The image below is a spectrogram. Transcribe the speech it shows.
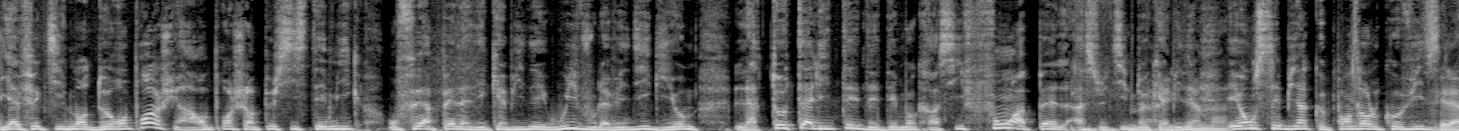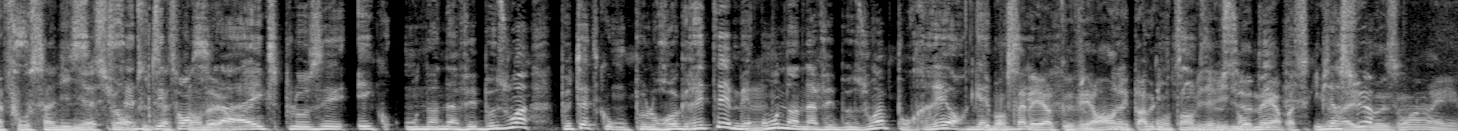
il y a effectivement deux reproches. Il y a un reproche un peu systémique. On fait appel à des cabinets. Oui, vous l'avez dit, Guillaume, la totalité des démocraties font appel à ce type de bah, cabinet. Et on sait bien que pendant le Covid, c'est la fausse indignation. Cette dépense-là a explosé et qu'on en avait besoin. Peut-être qu'on peut le regretter, mais hmm. on en avait besoin pour réorganiser. C'est pour ça d'ailleurs que Véran n'est pas content vis-à-vis de, le maire parce qu'il en a eu besoin. Et...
